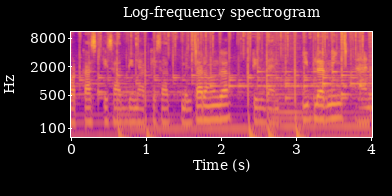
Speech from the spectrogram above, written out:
पॉडकास्ट के साथ भी मैं आपके साथ मिलता रहूँगा. Till then keep learning and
